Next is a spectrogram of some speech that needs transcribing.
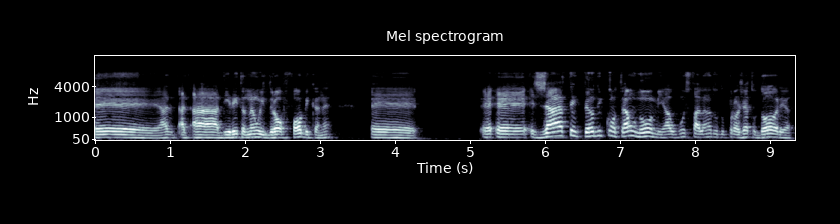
é, a, a, a, direita não hidrofóbica, né? É, é, é, já tentando encontrar um nome, alguns falando do projeto Dória,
